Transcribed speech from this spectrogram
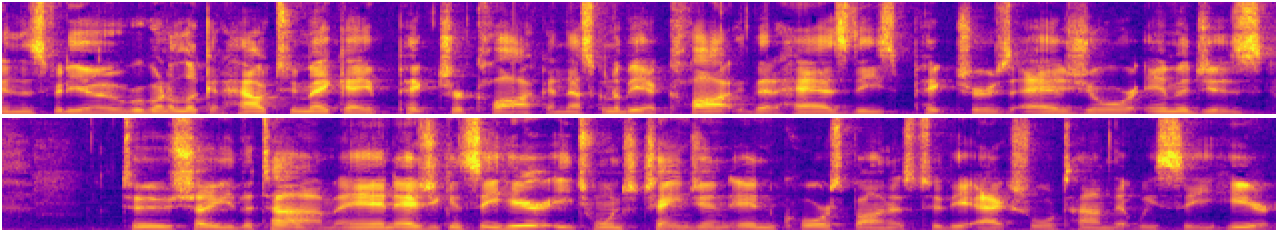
in this video we're going to look at how to make a picture clock and that's going to be a clock that has these pictures as your images to show you the time. And as you can see here, each one's changing in correspondence to the actual time that we see here.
